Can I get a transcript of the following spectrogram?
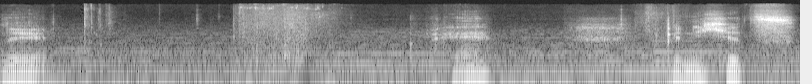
Nee. Hä? Bin ich jetzt...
